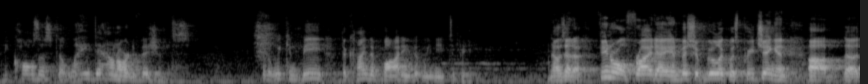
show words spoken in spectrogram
And he calls us to lay down our divisions so that we can be the kind of body that we need to be. And I was at a funeral Friday, and Bishop Gulick was preaching, and uh, the,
